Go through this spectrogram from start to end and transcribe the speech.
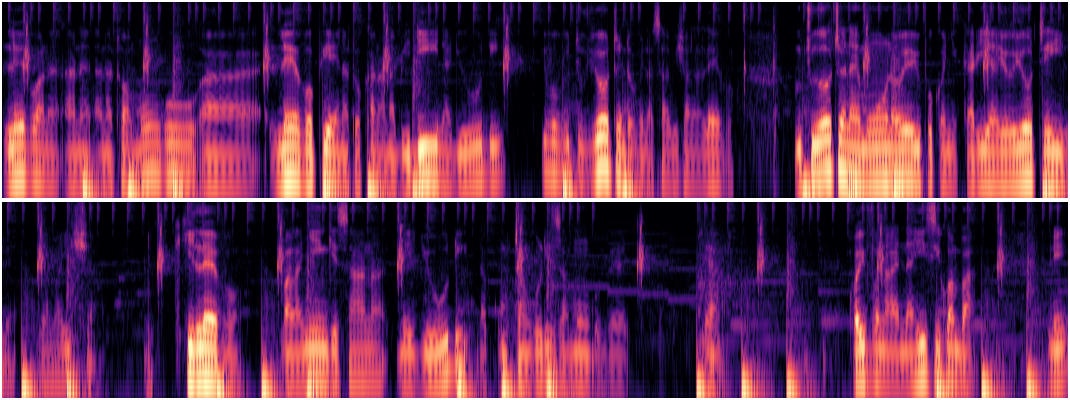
levo ana, ana, anatoa mungu uh, level pia inatokana na bidii na juhudi hivyo vitu vyote ndo vinasababishwa na level mtu yoyote anayemuona wewe yupo kwenye karia yoyote ile ya maisha kilevo mara nyingi sana ni juhudi na kumtanguliza mungu mbele yeah. kwa hivyo na, nahisi kwamba ni,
